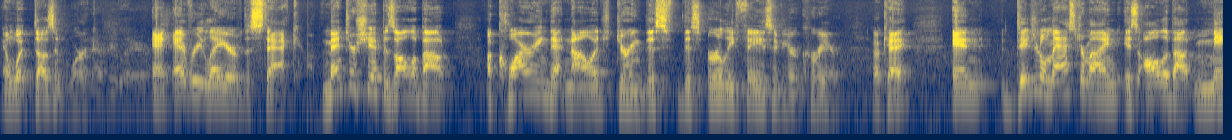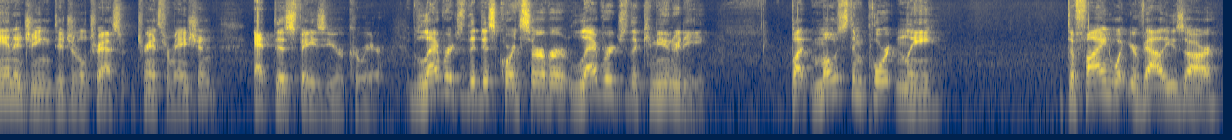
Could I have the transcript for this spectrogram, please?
and what doesn't work at every layer, at every layer of the stack. Mentorship is all about acquiring that knowledge during this, this early phase of your career, okay? And Digital Mastermind is all about managing digital trans- transformation at this phase of your career. Leverage the Discord server, leverage the community, but most importantly, define what your values are,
